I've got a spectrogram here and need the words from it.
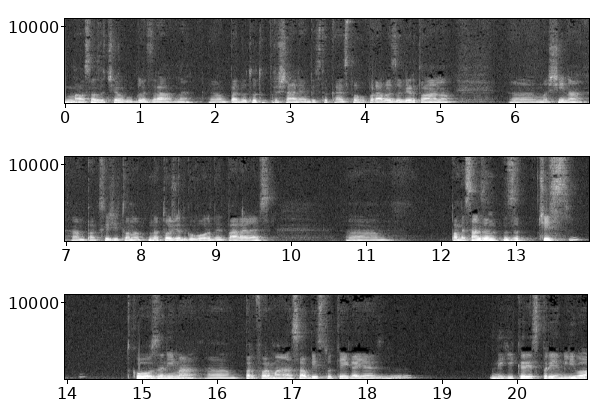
malo sem začel Google zraven. Um, pa je bilo tudi vprašanje, v bistvu, kaj sploh uporablja za virtualno uh, mašino, ampak si že to na, na to že odgovoril, da je paralels. Um, pa me sam za, za čist tako zanima. Um, performansa v bistvu tega je nekaj, kar je sprejemljivo,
